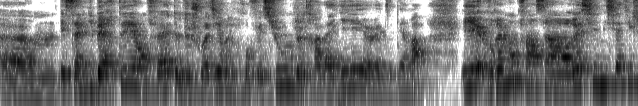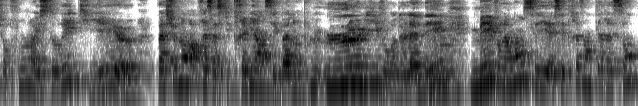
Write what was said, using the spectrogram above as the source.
euh, et sa liberté en fait de choisir une profession, de travailler, euh, etc. Et vraiment, enfin, c'est un récit initiatique sur fond historique qui est euh, passionnant. Après, ça se lit très bien, c'est pas non plus le livre de l'année, Mm. mais vraiment c'est c'est très intéressant.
